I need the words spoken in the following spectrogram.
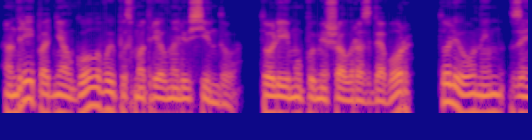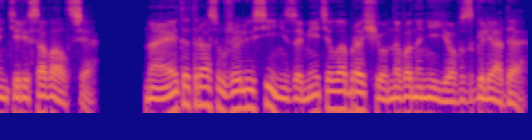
Андрей поднял голову и посмотрел на Люсинду. То ли ему помешал разговор, то ли он им заинтересовался. На этот раз уже Люси не заметила обращенного на нее взгляда.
